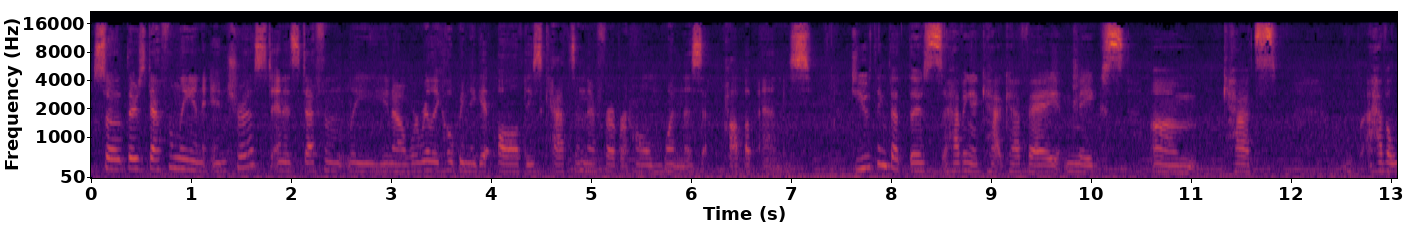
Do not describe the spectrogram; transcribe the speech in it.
So there's definitely an interest, and it's definitely, you know, we're really hoping to get all of these cats in their forever home when this pop up ends. Do you think that this having a cat cafe makes um, cats have a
